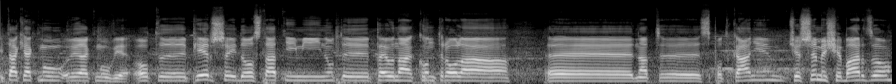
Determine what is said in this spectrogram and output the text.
I tak jak, mu, jak mówię, od e, pierwszej do ostatniej minuty pełna kontrola e, nad spotkaniem. Cieszymy się bardzo.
